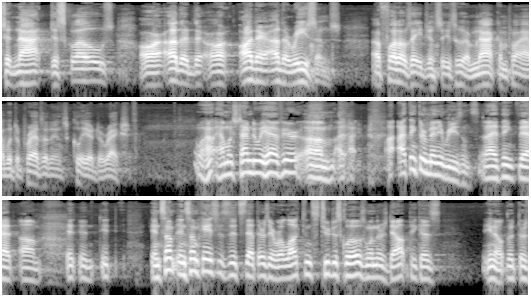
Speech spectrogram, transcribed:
to not disclose or, other, or are there other reasons for those agencies who have not complied with the President's clear direction? Well, how, how much time do we have here? Um, I, I, I, think there are many reasons, and I think that um, it, it, it, in, some, in some cases, it's that there's a reluctance to disclose when there's doubt because, you know, there, there's,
